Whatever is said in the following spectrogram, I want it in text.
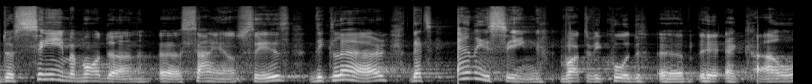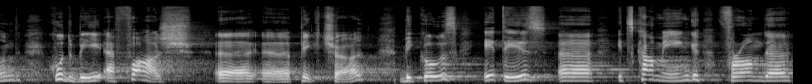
the same modern uh, sciences declare that anything what we could uh, account could be a false uh, uh, picture because it is uh, it's coming from the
